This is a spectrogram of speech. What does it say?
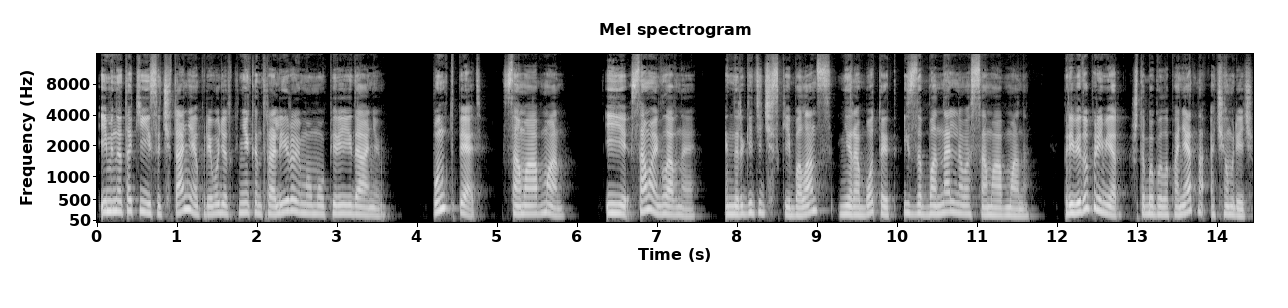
Именно такие сочетания приводят к неконтролируемому перееданию. Пункт 5. Самообман. И самое главное, энергетический баланс не работает из-за банального самообмана. Приведу пример, чтобы было понятно, о чем речь.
